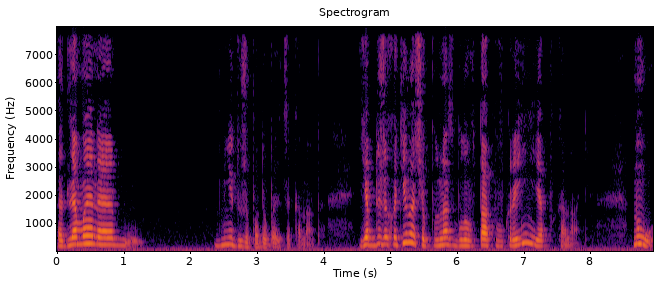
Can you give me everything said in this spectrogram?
для мене мені дуже подобається Канада. Я б дуже хотіла, щоб у нас було так в Україні, як в Канаді. Ну,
